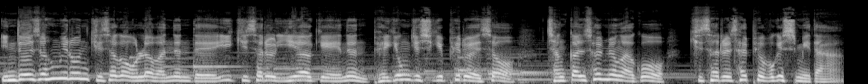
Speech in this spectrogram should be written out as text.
인도에서 흥미로운 기사가 올라왔는데 이 기사를 이해하기에는 배경 지식이 필요해서 잠깐 설명하고 기사를 살펴보겠습니다.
